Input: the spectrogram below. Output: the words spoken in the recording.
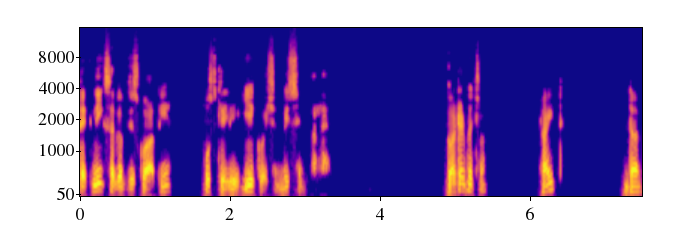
टेक्निक्स अगर जिसको आती है, उसके लिए ये क्वेश्चन भी सिंपल है। गॉट इट बच्चों right done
